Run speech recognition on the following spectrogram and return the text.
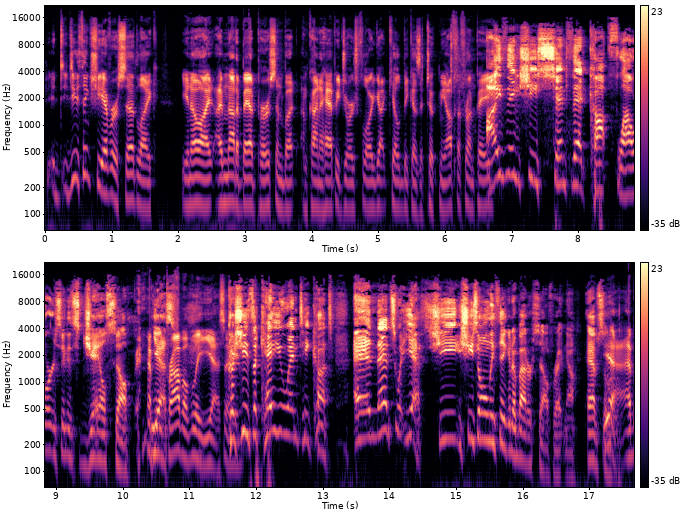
Do you think she ever said like? You know, I, I'm not a bad person, but I'm kind of happy George Floyd got killed because it took me off the front page. I think she sent that cop flowers in his jail cell. yes. Probably yes. I Because mean, she's a K U N T cunt. And that's what, yes, she she's only thinking about herself right now. Absolutely. yeah, and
